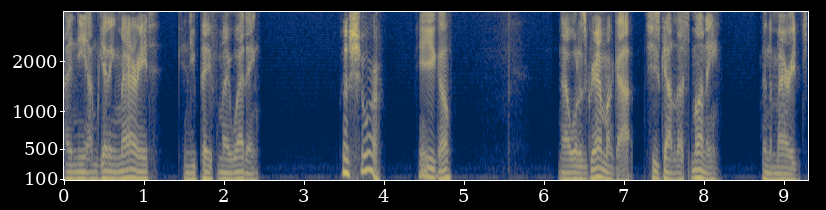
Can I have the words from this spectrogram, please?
i need i'm getting married. Can you pay for my wedding? Oh sure. Here you go. Now, what does grandma got? She's got less money than a married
